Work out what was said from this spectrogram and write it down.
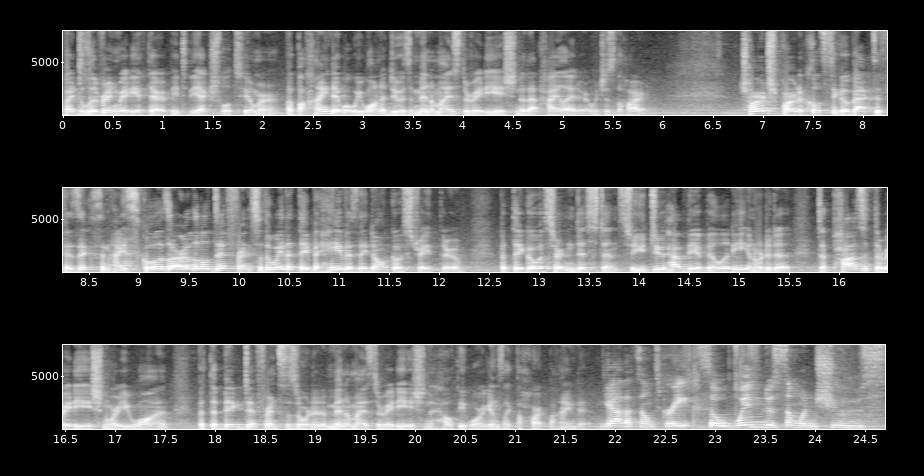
by delivering radiotherapy to the actual tumor, but behind it, what we want to do is minimize the radiation to that highlighter, which is the heart. Charged particles, to go back to physics in high Yeah. school, is, are a little different. So the way that they behave is they don't go straight through, but they go a certain distance. So you do have the ability in order to deposit the radiation where you want, but the big difference is in order to minimize the radiation to healthy organs like the heart behind it. Yeah, that sounds great. So, when does someone choose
